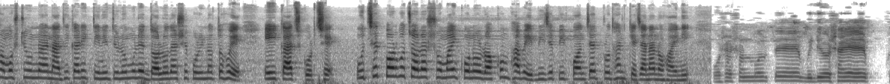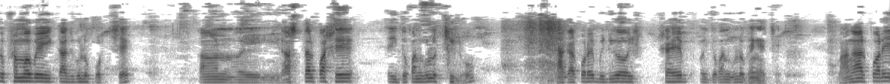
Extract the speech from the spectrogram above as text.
সমষ্টি উন্নয়ন আধিকারিক তিনি তৃণমূলের দলদাসে পরিণত হয়ে এই কাজ করছে। উচ্ছেদ পর্ব চলার সময় কোনো রকমভাবে বিজেপির পঞ্চায়েত প্রধানকে জানানো হয়নি। প্রশাসন বলতে বিডিও সাহেব খুব সম্ভব এই কাজগুলো করছে, কারণ ওই রাস্তার পাশে এই দোকানগুলো ছিল, থাকার পরে বিডিও সাহেব ওই দোকানগুলো ভেঙেছে। ভাঙার পরে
